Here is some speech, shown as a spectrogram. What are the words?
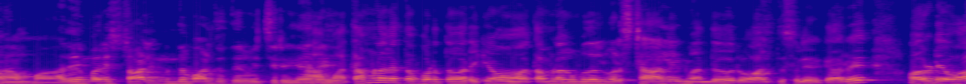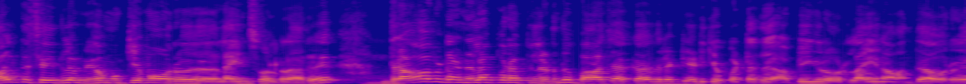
ஆமா. அதே மாதிரி ஸ்டாலின் வந்து வாழ்த்து தெரிவிச்சிருக்காரு. ஆமா தமிழகத்தை பொறுத்த வரைக்கும் தமிழக முதல்வர் ஸ்டாலின் வந்து ஒரு வாழ்த்து சொல்லியிருக்காரு. அவருடைய வாழ்த்து செய்தியில மிக முக்கியமா ஒரு லைன் சொல்றாரு. திராவிட நிலப்பரப்பிலிருந்து பாஜக விரட்டி அடிக்கப்பட்டது அப்படிங்கிற ஒரு லைனை வந்து அவரு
